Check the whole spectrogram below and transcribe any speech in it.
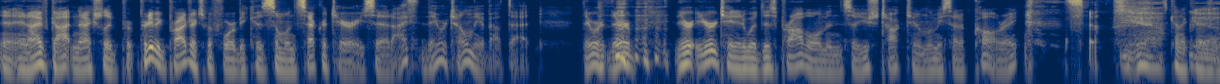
and, and I've gotten actually pr- pretty big projects before because someone's secretary said I th- they were telling me about that. They were they're they're irritated with this problem, and so you should talk to him. Let me set up a call, right? so yeah, it's kind of crazy. Yeah.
